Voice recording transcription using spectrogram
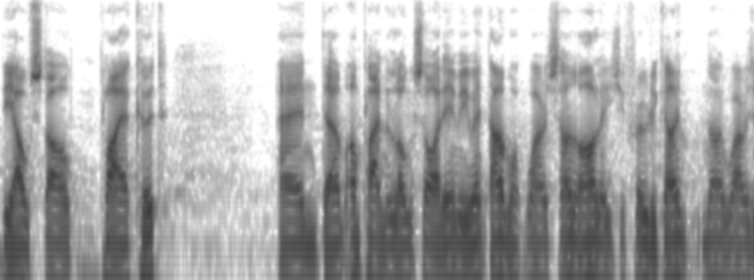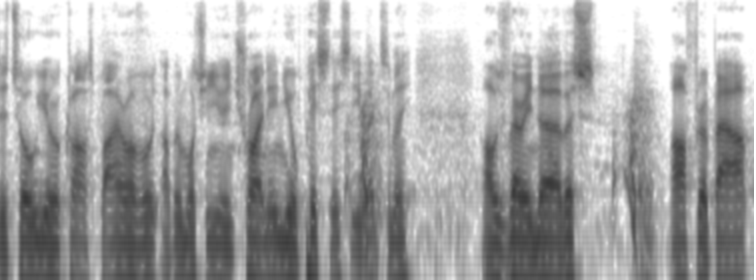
the old style player could. And um, I'm playing alongside him. He went, Don't worry, son, I'll lead you through the game. No worries at all. You're a class player. I've, I've been watching you in training. You'll piss this. He went to me. I was very nervous. After about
